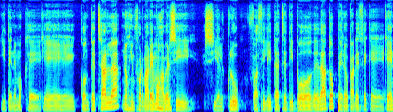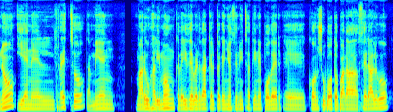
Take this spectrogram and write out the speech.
y tenemos que, contestarla. Nos informaremos a ver si, si, el club facilita este tipo de datos, pero parece que, no. Y en el resto también... Maruja Limón, ¿creéis de verdad que el pequeño accionista tiene poder eh, con su voto para hacer algo?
